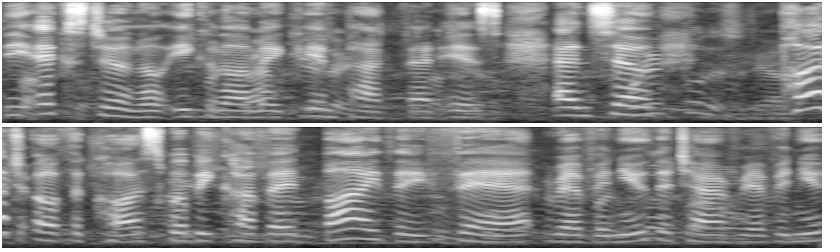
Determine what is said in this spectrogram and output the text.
the external economic impact that is. And so part of the cost will be covered by the fare revenue, the tariff revenue,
